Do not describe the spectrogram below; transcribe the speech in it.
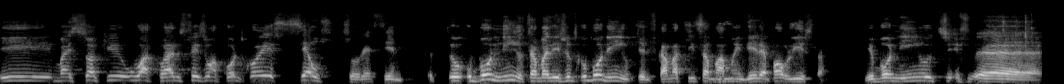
E, mas só que o Aquários fez um acordo com a Excelsior FM. O Boninho, eu trabalhei junto com o Boninho, que ele ficava aqui, a mãe dele é paulista. E o Boninho é,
